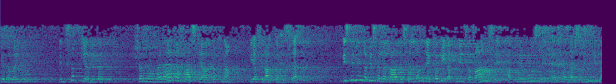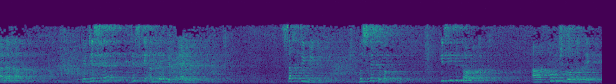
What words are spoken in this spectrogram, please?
کے رویے، ان سب کے اندر شرم و حیا کا خاص خیال رکھنا یہ اخلاق کا حصہ ہے۔ اسی لیے نبی صلی اللہ علیہ وسلم نے کبھی اپنی زبان سے، اپنے منہ سے ایسا لفظ نہیں نکالا تھا کہ جس سے، جس کے اندر بے حیائی ہو۔ سختی میں بھی، غصے کے وقت میں کسی بھی طور پر۔ آپ خوش گو نہ تھے،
